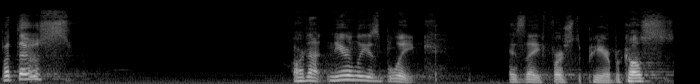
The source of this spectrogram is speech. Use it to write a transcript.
But those are not nearly as bleak as they first appear because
